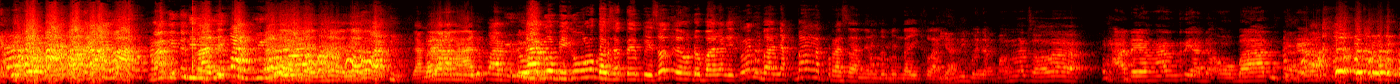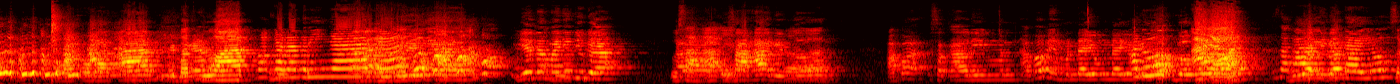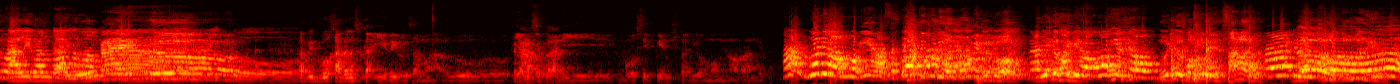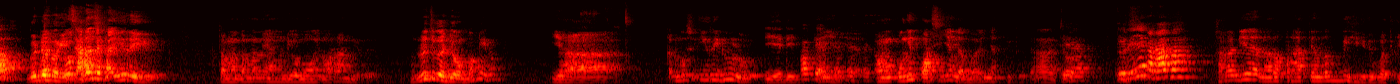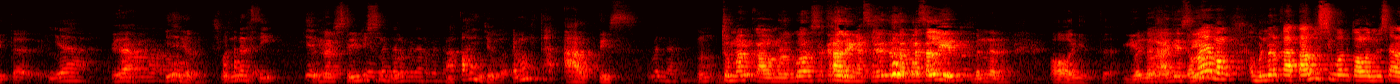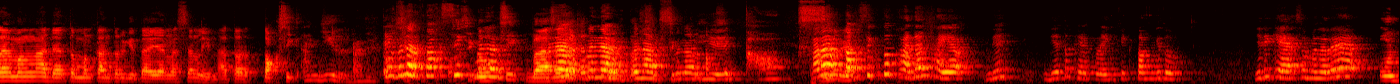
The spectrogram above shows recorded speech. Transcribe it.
nanti itu di depan gitu. Jangan, jangan, jangan. Bayaran di depan gitu. Enggak, gue bingung lu baru satu episode yang udah banyak iklan, banyak banget perasaan yang udah minta iklan. Iya. ini banyak banget soalnya ada yang ngantri ada obat ya kan obat-obatan gitu Obat kan. kuat, Makanan ringan. Makanan ringan. ya namanya juga Usaha, eh, ya. usaha gitu apa sekali men, apa yang mendayung-dayung Aduh. gue Ah, Sekali mendayung. sekali tiga, mendayung. potong. Nah, itu. itu. Tapi gue kadang suka iri lu sama lu, lu yang suka digosipin, suka diomongin orang gitu. Hah, gue diomongin maksudnya. itu gue diomongin dong Berarti udah gue diomongin dong. Gue udah iya, salah lu. Ada teman-teman gitu. Gue udah bagi Gue kadang salah. suka iri gitu. Teman-teman yang diomongin orang gitu. Lu juga diomongin dong. Ya kan gue iri dulu. Iya di. Oke, oke, Iya. oke. Emang mungkin porsinya nggak banyak gitu. Ah, coba. Iya. Irinya kenapa? Karena dia naruh perhatian lebih gitu buat kita. Iya, ya Iya gak? lu? bener Sepakat sih. Iya, bener sih Iya, bener, bener, bener. Ngapain coba? Emang kita artis. Bener. cuman kalau menurut gue sekali ngeselin tetap ngeselin Bener. Oh gitu. gitu bener aja sih Cuma emang bener kata lu Simon kalau misalnya emang ada teman kantor kita yang ngeselin atau toxic anjir. Eh bener, toxic, bener. toxic. Bahasanya bener, kan bener, bener, toxic. bener, Iya. toxic. Toxic. Karena Bener ya? toxic tuh kadang kayak dia dia tuh kayak playing victim gitu jadi kayak sebenarnya oh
